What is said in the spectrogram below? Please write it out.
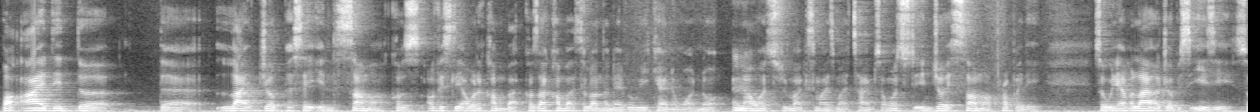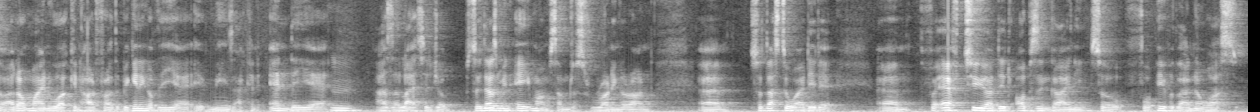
But I did the the light job per se in the summer because obviously I want to come back because I come back to London every weekend and whatnot, and I Mm. wanted to maximize my time. So I wanted to enjoy summer properly. So when you have a lighter job, it's easy. So I don't mind working hard for at the beginning of the year. It means I can end the year Mm. as a lighter job. So it doesn't mean eight months. I'm just running around. Um, so that's the way I did it. Um, for F two, I did obs and gynae. So for people that know us,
